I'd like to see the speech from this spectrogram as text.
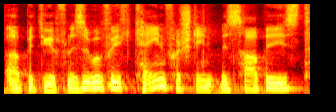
äh, Bedürfnisse. Wofür ich kein Verständnis habe, ist,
